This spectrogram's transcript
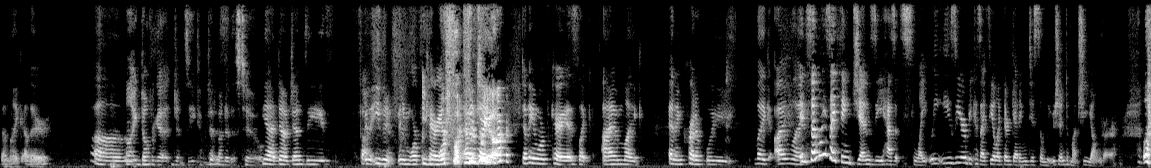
than like other. Um, Like, don't forget Gen Z coming Gen up Z. under this too. yeah, no, Gen Z's Fuck. even in a more Even precarious. more fucked than was we like, are. definitely more precarious. Like I'm like an incredibly like I'm like In some ways, I think Gen Z has it slightly easier because I feel like they're getting disillusioned much younger. Like,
